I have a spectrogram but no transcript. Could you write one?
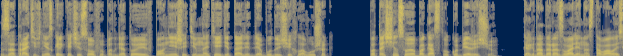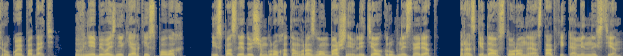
Затратив несколько часов и подготовив в полнейшей темноте детали для будущих ловушек, потащил свое богатство к убежищу. Когда до развалин оставалось рукой подать, в небе возник яркий всполох, и с последующим грохотом в разлом башни влетел крупный снаряд, раскидав в стороны остатки каменных стен.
